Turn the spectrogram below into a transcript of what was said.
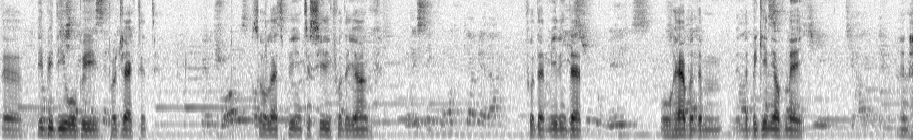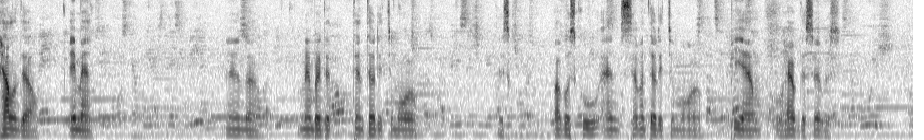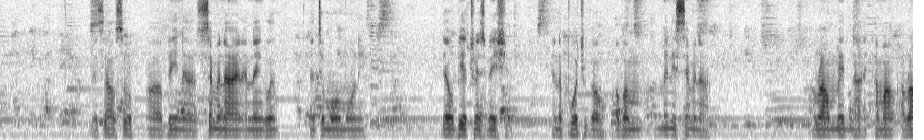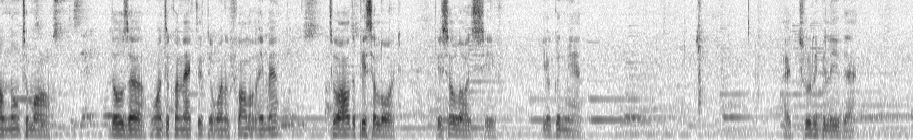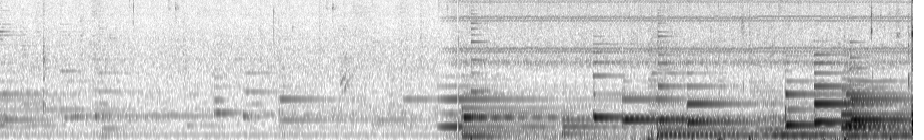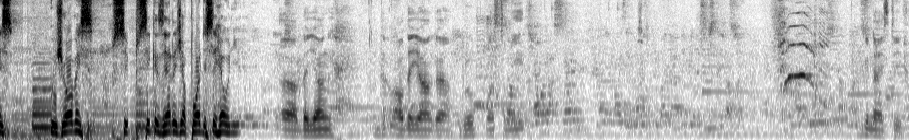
the EBD will be projected. So let's be interceding for the young for that meeting that we'll have in the in the beginning of May in Hallandale. Amen. Os irmãos que amanhã às 10h30, And uh, remember that 10:30 tomorrow mais uma vez, sentimento is mais um Bible school, and 7:30 tomorrow p.m. we'll have the service. There's also uh, been a seminar in England, and tomorrow morning there will be a transmission in Portugal of a mini seminar around midnight, around, noon tomorrow. Those uh, who want to connect it, they want to follow, amen. To all the peace of Lord. Peace of Lord, Steve. You're a good man. I truly believe that. Os jovens, se, se quiserem, já podem se reunir. uh, the young, the, all the young uh, group wants to meet. Good night, Steve.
